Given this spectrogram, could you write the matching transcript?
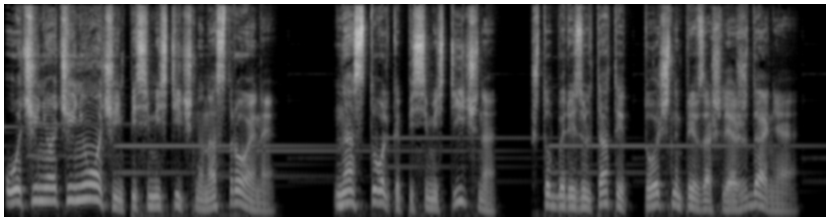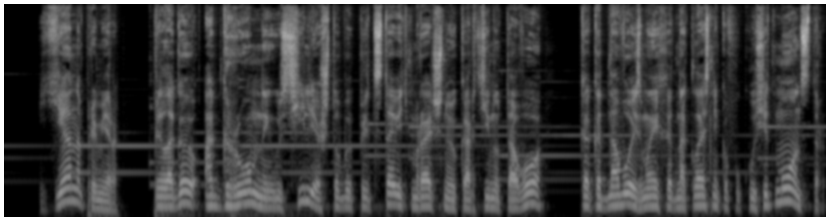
очень-очень-очень пессимистично настроены. Настолько пессимистично, чтобы результаты точно превзошли ожидания. Я, например, прилагаю огромные усилия, чтобы представить мрачную картину того, как одного из моих одноклассников укусит монстр.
